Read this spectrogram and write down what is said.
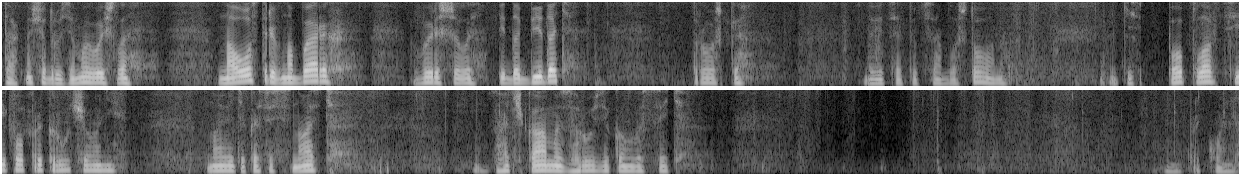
Так, ну що, друзі, ми вийшли на острів, на берег. Вирішили підобідати трошки. Дивіться, як тут все облаштовано. Якісь поплавці поприкручувані. Навіть якась ось снасть з гачками, з грузиком висить. Прикольно.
